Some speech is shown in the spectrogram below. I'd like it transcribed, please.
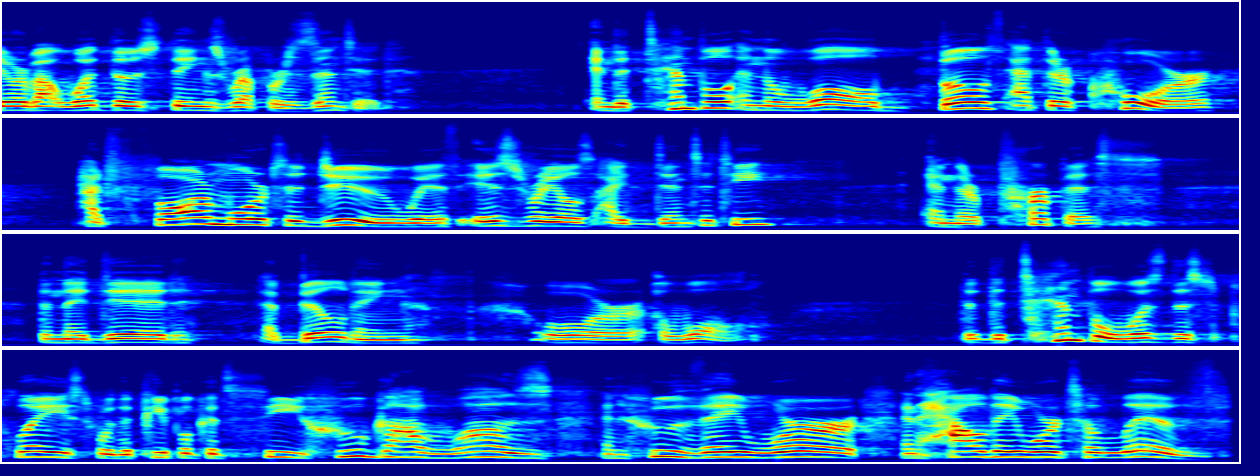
they were about what those things represented. And the temple and the wall, both at their core, had far more to do with Israel's identity and their purpose than they did a building or a wall. That the temple was this place where the people could see who God was and who they were and how they were to live.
